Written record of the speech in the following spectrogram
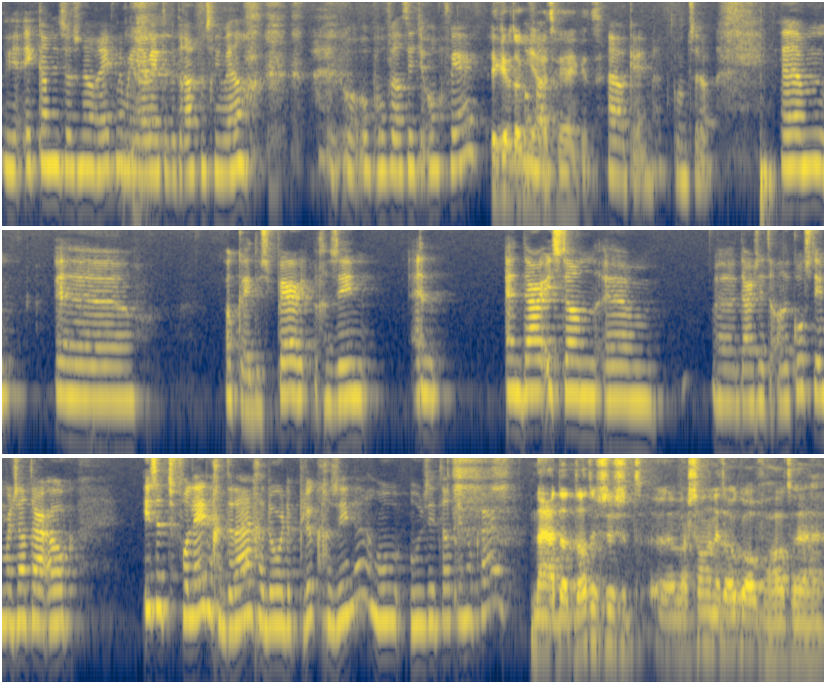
Ja, Ik kan niet zo snel rekenen, maar jij weet het bedrag misschien wel. Op- hoeveel zit je ongeveer? Ik heb het ook Of niet wat? uitgerekend. Ah, oké, nou, dat komt zo. Ehm, eh, oké, dus per gezin. En, en daar is dan, ehm, eh, daar zitten alle kosten in. Maar zat daar ook, is het volledig gedragen door de plukgezinnen? Hoe, hoe zit dat in elkaar? Nou ja, dat, dat is dus het eh, waar Sanne net ook over had. We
